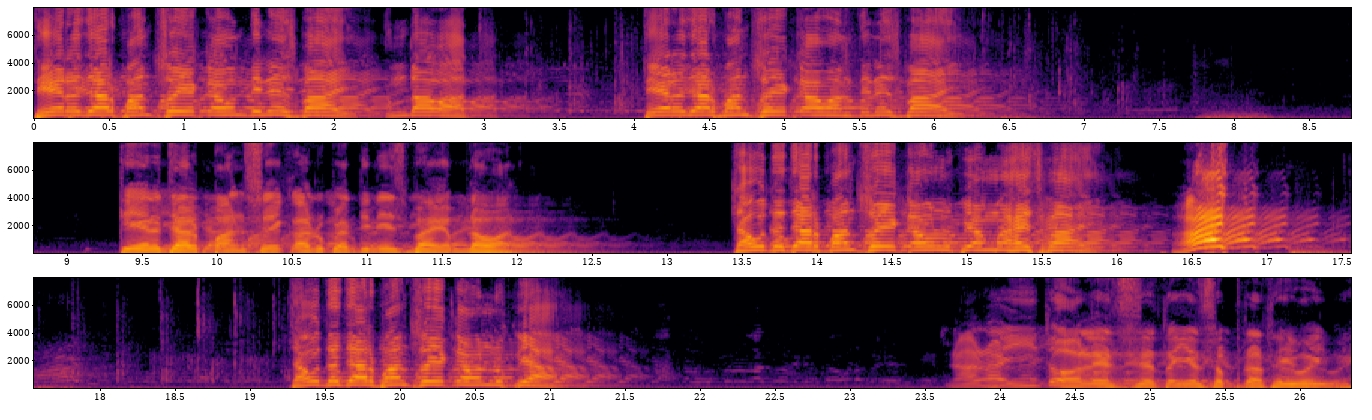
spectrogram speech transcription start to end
તેર હજાર પાંચસો એકાવન દિનેશભાઈ અમદાવાદ. તેર હજાર પાંચસો એકાવન દિનેશભાઈ. તેર હજાર પાંચસો એકાવન રૂપિયા દિનેશભાઈ અમદાવાદ. ચૌદ હજાર પાંચસો એકાવન રૂપિયા મહેશભાઈ. ચૌદ હજાર પાંચસો એકાવન રૂપિયા. ના ના ઈ તો હલે છે તૈયાર સપ્તાહ થઈ હોય ને.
